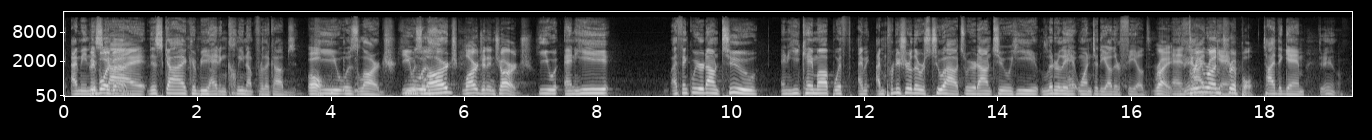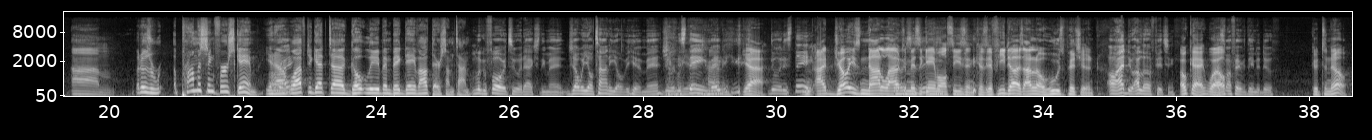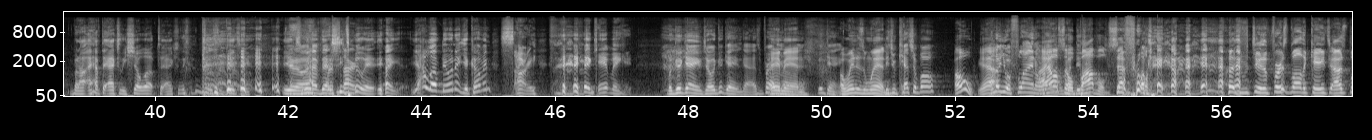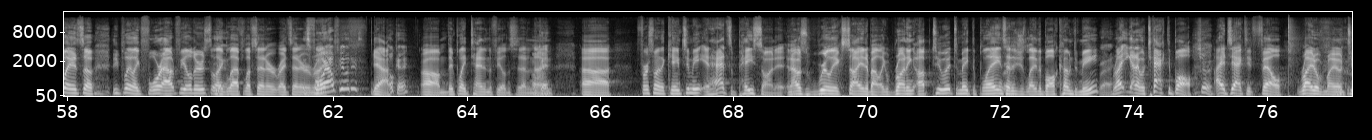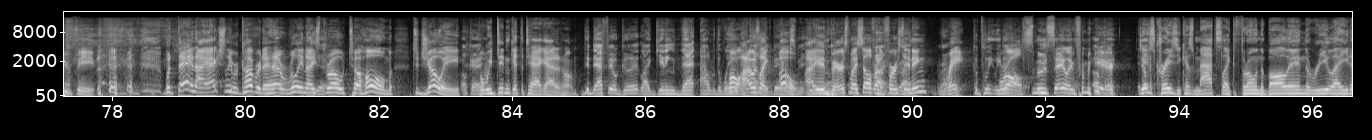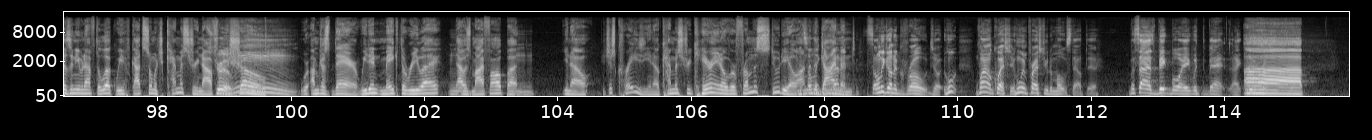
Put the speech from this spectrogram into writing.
I mean, Big this boy guy. This guy could be heading cleanup for the Cubs. Oh. he was large. He, was, large. Large and in charge. He w- and he, I think we were down two, and he came up with. I mean, I'm pretty sure there was two outs. We were down two. He literally hit one to the other field. Right. and Three tied the run game. triple. tied the game. Damn. Um, but it was a, a promising first game. You know, All right. we'll have to get uh, Gottlieb and Big Dave out there sometime. I'm looking forward to it, actually, man. Joey Ohtani over here, man, doing his thing, baby. Yeah. doing his thing. I, Joey's not allowed to miss a game all season because if he does, I don't know who's pitching. Oh, I do. I love pitching. Okay, well, That's my favorite thing to do. good to know. But I have to actually show up to actually do some pitching. You know, I have to First actually start. do it. Like, yeah, I love doing it. You coming? Sorry, can't make it. But good game, Joey. Good game, guys. I'm proud Hey, man. Good game. A win is a win. Did you catch a ball? Oh, yeah. I know you were flying around. I also did you- bobbled several. Dude, the first ball that came to, I was playing, so you play like four outfielders, so like Yeah. left, left center, right center, It's and four right. outfielders. Yeah. Okay. Um, they played ten in the field instead of Okay. nine. Uh, first one that came to me, it had some pace on it, and I was really excited about like running up to it to make the play instead of just letting the ball come to me. Right. You got to attack the ball. Sure. I attacked it, fell right over my own two feet. but then I actually recovered and had a really nice Yeah. throw to home to Joey. Okay. But we didn't get the tag out at home. Did that feel good? Like getting that out of the way. Oh, I was like, oh. I You were done? embarrassed myself in the first right, inning. right. Great. Completely We're done. all smooth sailing from here. It is crazy because Matt's like throwing the ball in the relay. He doesn't even have to look. We've got so much chemistry now from True. the show. Mm. I'm just there. We didn't make the relay. That was my fault. But you know, it's just crazy. You know, chemistry carrying over from the studio onto the diamond. It's only going to grow, Joey. Who? Final question: Who impressed you the most out there? Besides Big Boy with the bat. Like, Uh,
